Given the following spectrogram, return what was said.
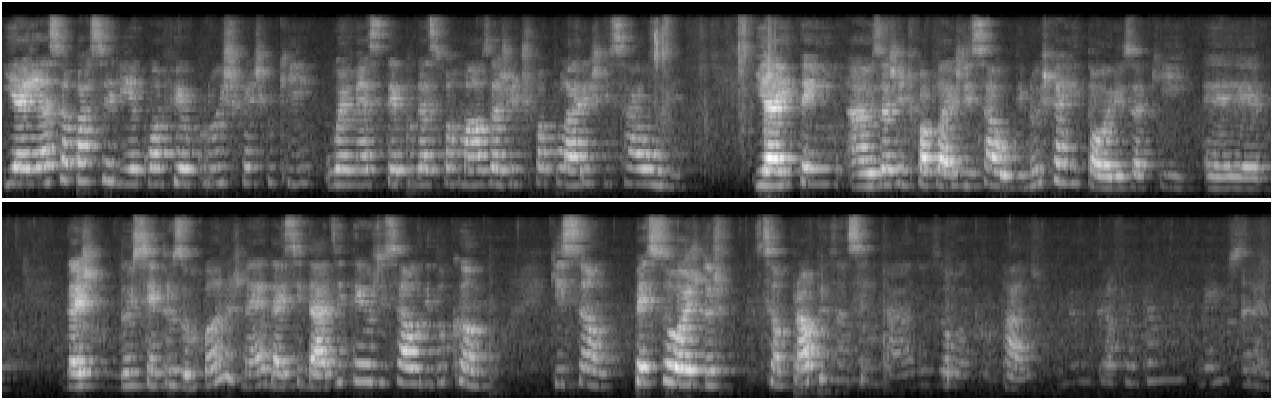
E aí essa parceria com a Fiocruz fez com que o MST pudesse formar os agentes populares de saúde. E aí tem os agentes populares de saúde nos territórios aqui é, das, dos centros urbanos, né, das cidades, e tem os de saúde do campo, que são pessoas dos são próprios assentados ou acampados. Meu microfone tá meio estranho.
